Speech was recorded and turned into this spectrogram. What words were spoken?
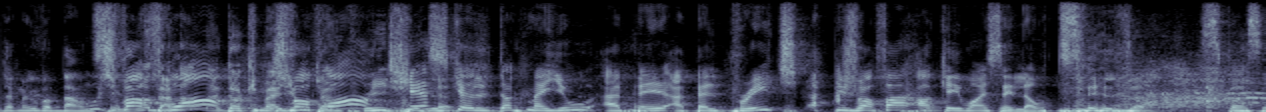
Doc Mayo va Ou bouncer. je vais On demande voir, à Doc Mayou je vais voir qu'est-ce que le Doc Mayou appelle, appelle Preach, puis je vais faire OK, ouais, c'est l'autre. C'est le- c'est pas ça.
